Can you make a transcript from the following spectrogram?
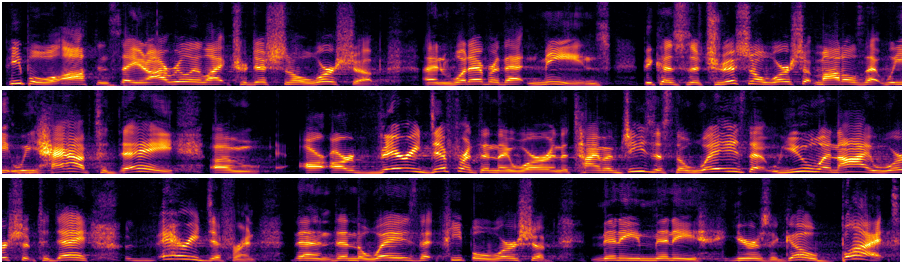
people will often say, you know, I really like traditional worship and whatever that means, because the traditional worship models that we, we have today um, are, are very different than they were in the time of Jesus. The ways that you and I worship today very different than, than the ways that people worshiped many, many years ago. But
